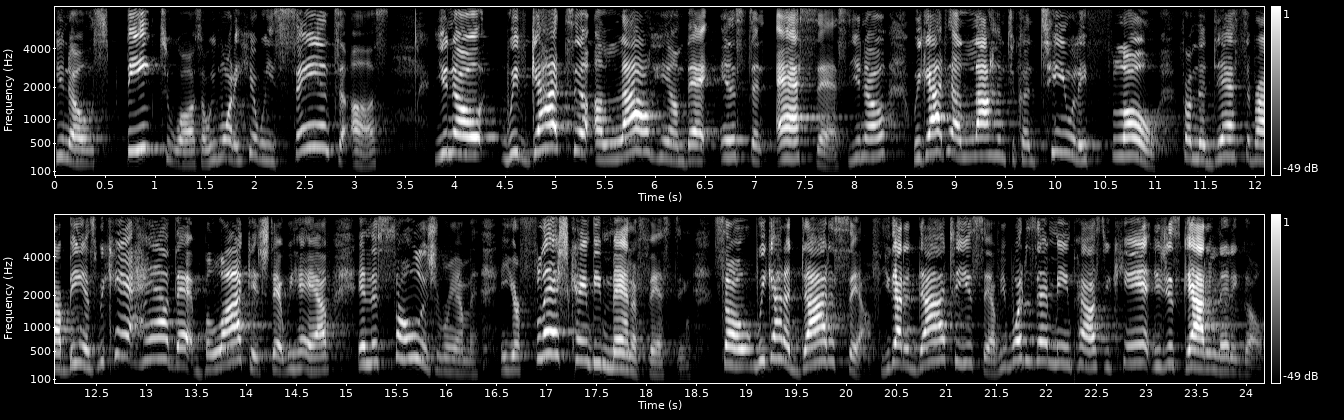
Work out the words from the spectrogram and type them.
you know, speak to us, or we want to hear what He's saying to us, you know, we've got to allow Him that instant access. You know, we got to allow Him to continually flow from the depths of our beings. We can't have that blockage that we have in the soulish realm, and your flesh can't be manifesting. So we got to die to self. You got to die to yourself. What does that mean, Pastor? You can't. You just got to let it go.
